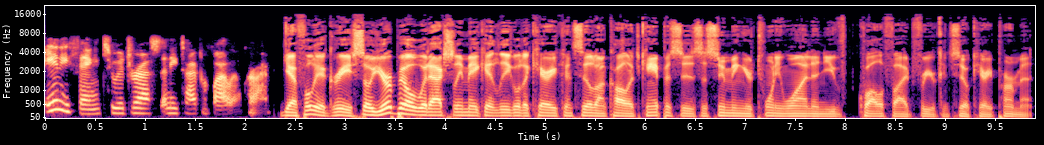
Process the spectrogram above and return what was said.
anything to address any type of violent crime. Yeah, fully agree. So your bill would actually make it legal to carry concealed on college campuses, assuming you're 21 and you've qualified for your concealed carry permit.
